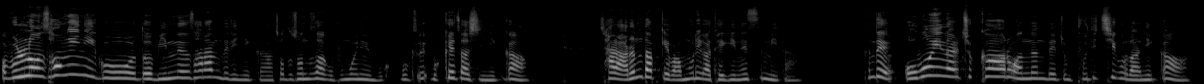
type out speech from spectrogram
아, 물론 성인이고 또 믿는 사람들이니까 저도 전도사고 부모님이 목, 목, 목회자시니까 잘 아름답게 마무리가 되긴 했습니다. 근데 어버이날 축하하러 왔는데 좀 부딪히고 나니까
